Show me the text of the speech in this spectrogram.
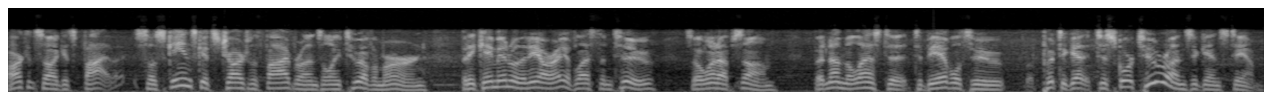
Arkansas gets five. So Skenes gets charged with five runs, only two of them earned, but he came in with an ERA of less than two, so it went up some. But nonetheless, to to be able to put together to score two runs against him,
